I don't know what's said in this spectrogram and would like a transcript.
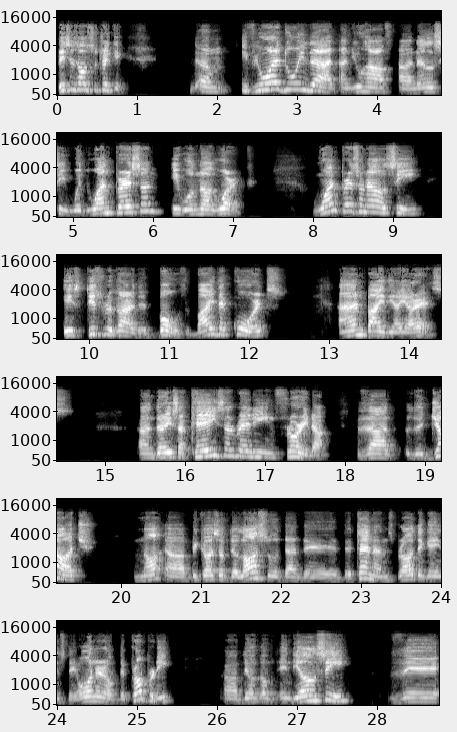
this is also tricky. Um, if you are doing that and you have an LLC with one person, it will not work. One person LLC is disregarded both by the courts and by the IRS. And there is a case already in Florida that the judge not uh, because of the lawsuit that the, the tenants brought against the owner of the property uh, the, of, in the LLC, the,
